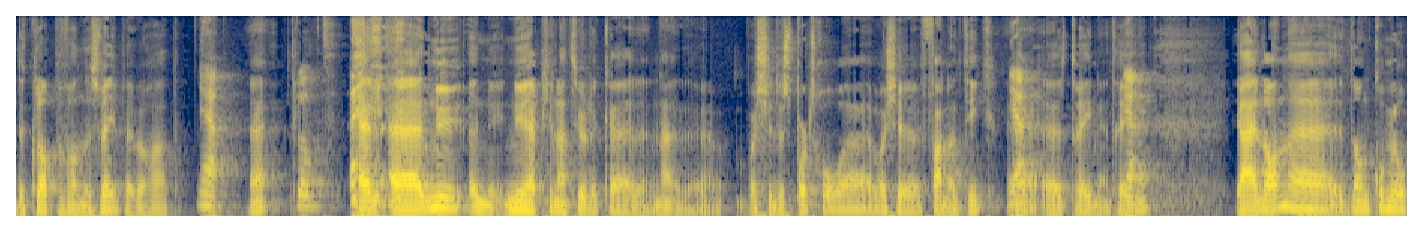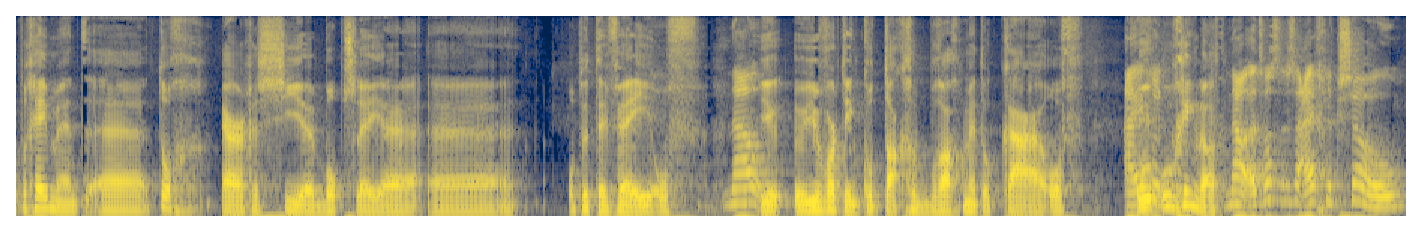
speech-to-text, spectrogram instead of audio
de klappen van de zweep hebben gehad? Ja, Hè? klopt. En eh, nu, nu, nu heb je natuurlijk, eh, nou, eh, was je de sportschool, eh, was je fanatiek, Ja. hè? Eh, trainen en trainen. Ja, en dan, eh, dan kom je op een gegeven moment eh, toch ergens, zie je bobsleeën eh, op de tv of Nou, je, je wordt in contact gebracht met elkaar of hoe, hoe ging dat? nou, het was dus eigenlijk zo.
